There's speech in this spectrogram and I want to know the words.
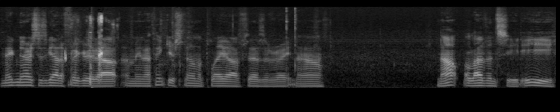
Nick Nurse has got to figure it out. I mean, I think you're still in the playoffs as of right now. Not 11 seed. E.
